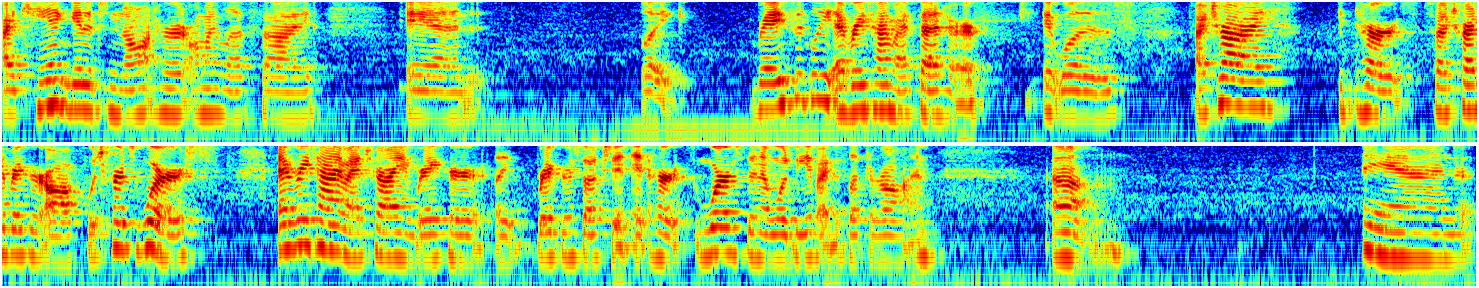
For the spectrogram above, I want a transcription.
I can't get it to not hurt on my left side, and like, basically every time I fed her, it was, I try, it hurts, so I try to break her off, which hurts worse. Every time I try and break her, like, break her suction, it hurts worse than it would be if I just left her on. Um, and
